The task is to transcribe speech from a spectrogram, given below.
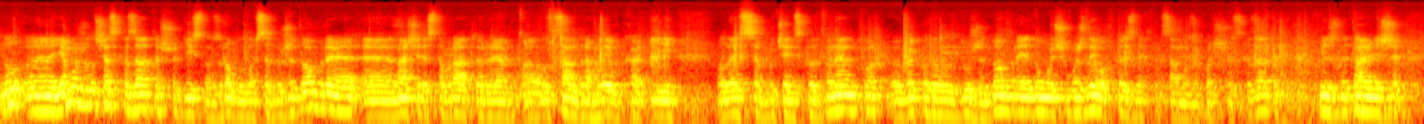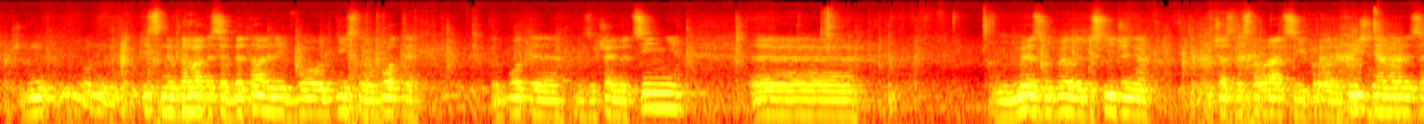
Ну, е, я можу лише сказати, що дійсно зроблено все дуже добре. Е, Наші реставратори е, Олександра Гливка і Олеся Бученська-Литвиненко виконали дуже добре. Я думаю, що можливо хтось з них так само захоче щось сказати більш детальніше, щоб ну, якісь не вдаватися в деталі, бо дійсно роботи, роботи звичайно цінні. Е, Ми зробили дослідження під час реставрації, провели хімічні аналізи.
